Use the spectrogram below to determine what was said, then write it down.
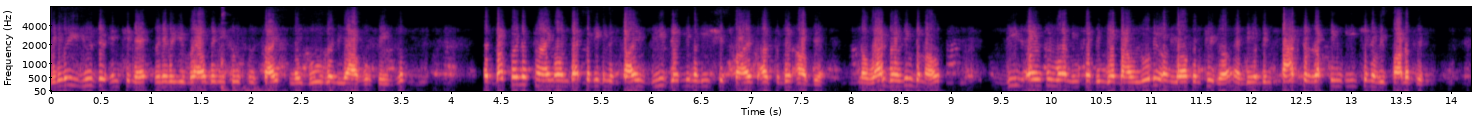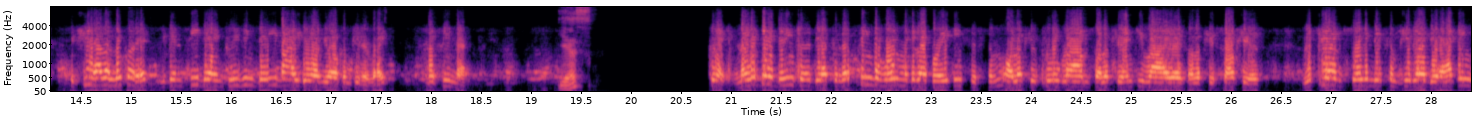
Whenever you use the internet, whenever you browse any social sites like Google, Yahoo, Facebook, at that point of time, on that particular site, these deadly malicious files are present out there. Now, while browsing them out, these errors and warnings have been downloaded on your computer and they have been fast corrupting each and every part of it. If you have a look at it, you can see they are increasing day by day on your computer, right? That. Yes. Correct. Now what they are doing, sir, they are corrupting the whole mobile operating system, all of your programs, all of your antivirus, all of your softwares, which you have installed in this computer, they are hacking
